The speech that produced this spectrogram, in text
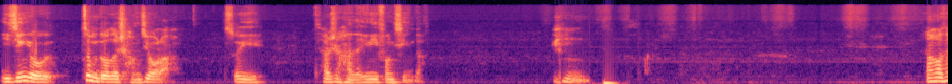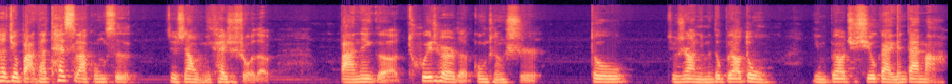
已经有这么多的成就了，所以他是很雷厉风行的。嗯，然后他就把他 Tesla 公司，就像我们一开始说的，把那个 Twitter 的工程师都就是让你们都不要动，你们不要去修改源代码，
